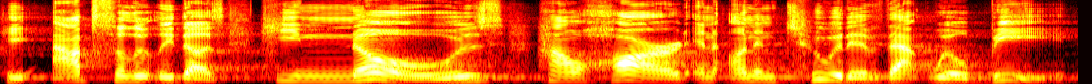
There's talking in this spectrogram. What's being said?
He absolutely does. He knows how hard and unintuitive that will be.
